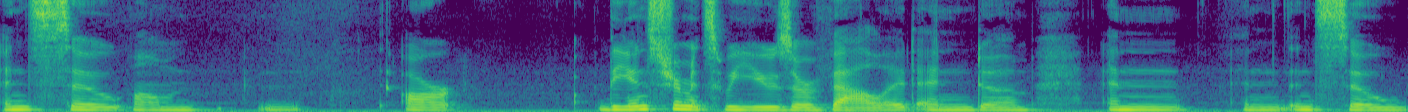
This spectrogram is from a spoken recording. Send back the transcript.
And so um, our the instruments we use are valid and um, and and and so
